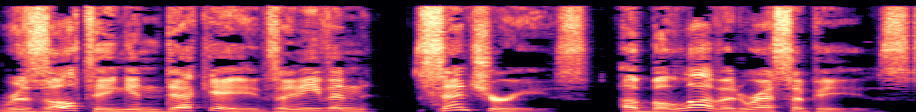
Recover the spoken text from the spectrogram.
resulting in decades and even centuries of beloved recipes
